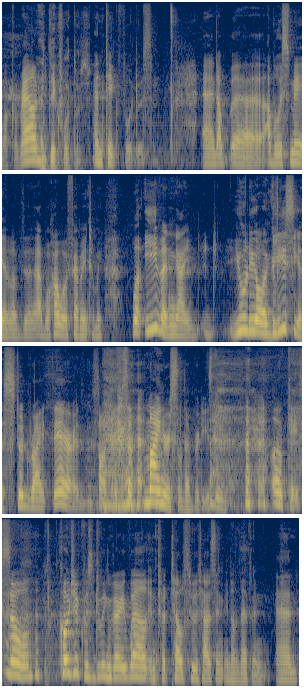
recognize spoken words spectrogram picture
walk around and take photos. And take photos. And uh, Abu Ismail of the Abu Hawa family told me, well, even uh, Julio Iglesias stood right there and saw so minor celebrities, we know. Okay, so Kojak was doing very well until 2011. And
